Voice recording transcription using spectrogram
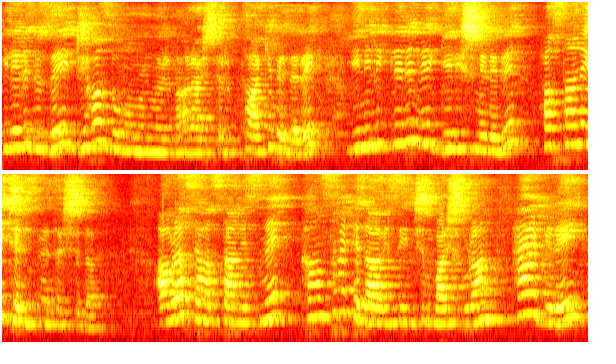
İleri düzey cihaz donanımlarını araştırıp takip ederek yenilikleri ve gelişmeleri hastane içerisine taşıdı. Avrasya Hastanesi'ne kanser tedavisi için başvuran her birey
